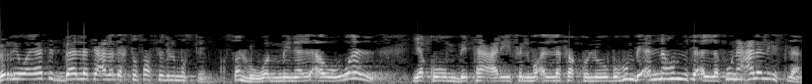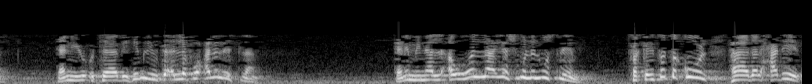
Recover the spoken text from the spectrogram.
بالروايات الدالة على الاختصاص بالمسلم. أصلا هو من الأول يقوم بتعريف المؤلف قلوبهم بأنهم يتألفون على الإسلام. يعني يؤتى بهم ليتألفوا على الإسلام. يعني من الأول لا يشمل المسلم. فكيف تقول هذا الحديث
